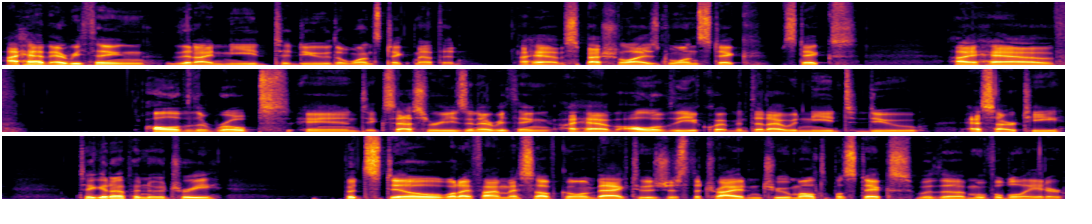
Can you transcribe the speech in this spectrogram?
I have everything that I need to do the one stick method. I have specialized one stick sticks. I have all of the ropes and accessories and everything. I have all of the equipment that I would need to do SRT to get up into a tree. But still, what I find myself going back to is just the tried and true multiple sticks with a movable aider.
